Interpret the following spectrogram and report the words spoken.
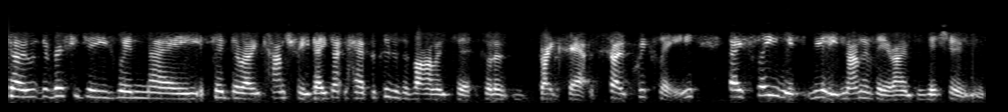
So the refugees, when they fled their own country, they don't have, because of the violence that sort of breaks out so quickly, they flee with really none of their own possessions.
